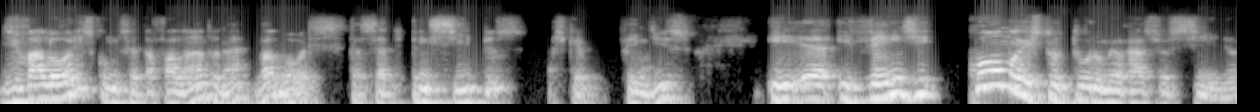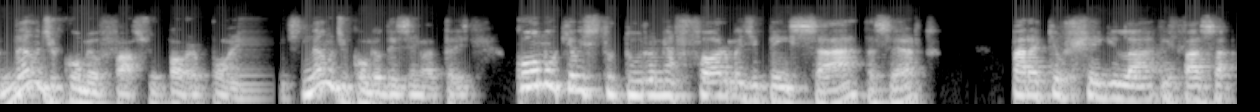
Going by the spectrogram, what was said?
de valores, como você está falando, né? Valores, tá certo? Princípios, acho que vem disso, e, uh, e vem de como eu estruturo o meu raciocínio, não de como eu faço o PowerPoint, não de como eu desenho a três, como que eu estruturo a minha forma de pensar, tá certo? Para que eu chegue lá e faça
